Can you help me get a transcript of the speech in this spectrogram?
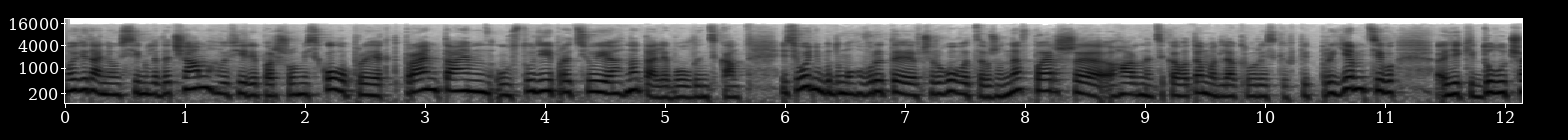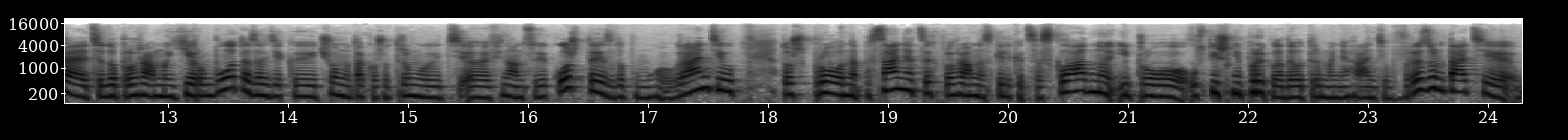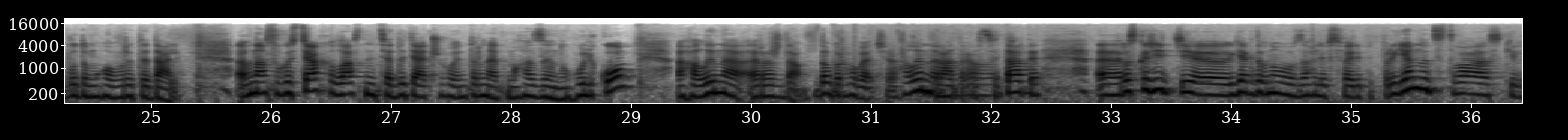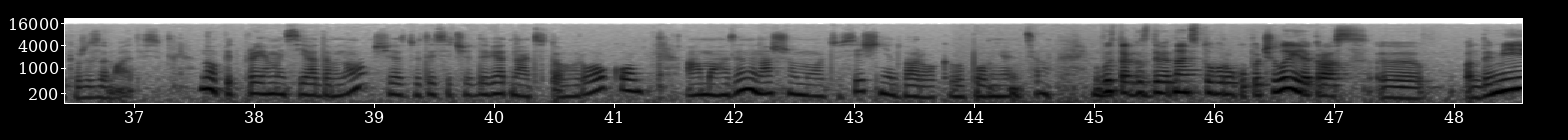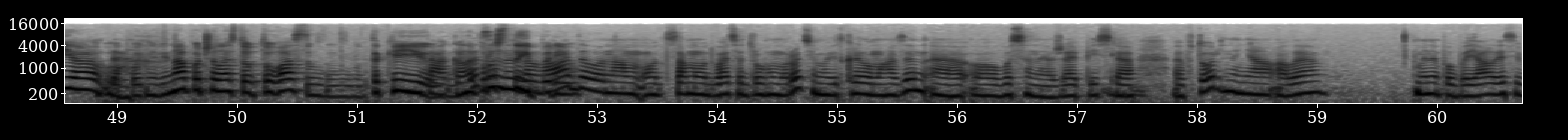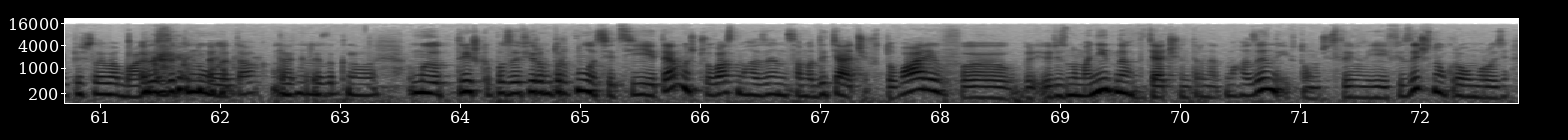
Мої вітання усім глядачам в ефірі першого міського проєкт Прайм Тайм. У студії працює Наталя Болдинська. І сьогодні будемо говорити в чергове. Це вже не вперше. Гарна цікава тема для криворізьких підприємців, які долучаються до програми Є робота, завдяки чому також отримують е, фінансові кошти за допомогою грантів. Тож про написання цих програм, наскільки це складно, і про успішні приклади отримання грантів в результаті будемо говорити далі. В нас у гостях власниця дитячого інтернет-магазину Гулько Галина Ражда. Доброго вечора. Галина, рада вас вітати. Е, Розкажіть, е, як давно ви взагалі в сфері підприємництва? Скільки вже займаєтесь? Ну, підприємець я давно, ще з 2019 року, а магазин у нашому у січні два роки виповнюється. Ви так з 19-го року почали, якраз е, пандемія, Да. потім війна почалась. Тобто у вас такий Так, але це непростий не період. завадило нам. От саме у 22-му році ми відкрили магазин восени вже після вторгнення, але ми не побоялися і пішли в банк Ризикнули, так? Так, ризикнули. Ми от трішки поза ефіром торкнулися цієї теми, що у вас магазин саме дитячих товарів, е, різноманітних, дитячий інтернет-магазин, і в тому числі він є і фізично у Кривому Розі.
